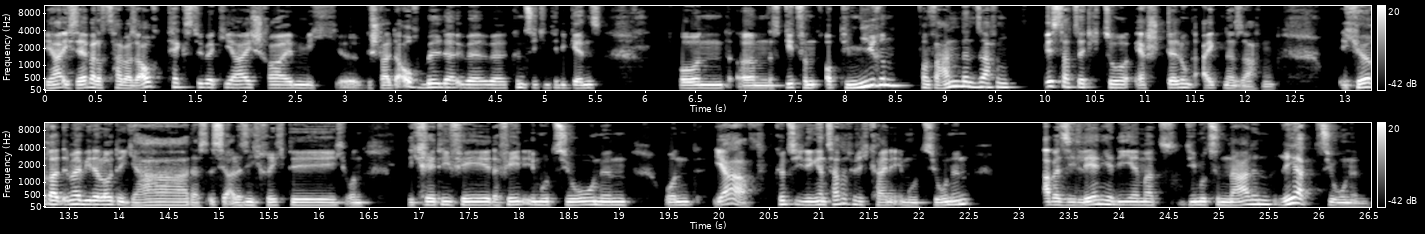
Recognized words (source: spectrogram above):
Ja, ich selber das teilweise auch Texte über KI schreiben, ich äh, gestalte auch Bilder über, über künstliche Intelligenz. Und ähm, das geht von Optimieren von vorhandenen Sachen bis tatsächlich zur Erstellung eigener Sachen. Ich höre halt immer wieder Leute, ja, das ist ja alles nicht richtig und die Kreativität, da fehlen Emotionen und ja, künstliche Intelligenz hat natürlich keine Emotionen, aber sie lernen ja die, die emotionalen Reaktionen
